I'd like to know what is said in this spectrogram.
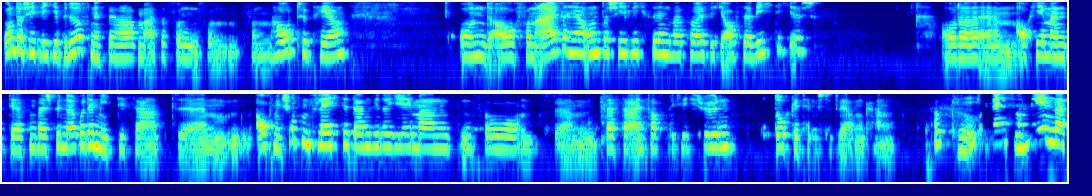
unterschiedliche Bedürfnisse haben, also von, von, vom Hauttyp her und auch vom Alter her unterschiedlich sind, was häufig auch sehr wichtig ist. Oder ähm, auch jemand, der zum Beispiel Neurodermitis hat, ähm, auch mit Schuppenflechte dann wieder jemand und so, und ähm, dass da einfach wirklich schön durchgetestet werden kann. Okay. Und wenn von denen dann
